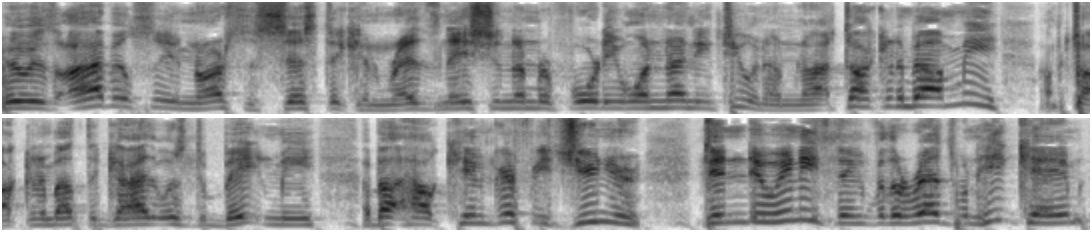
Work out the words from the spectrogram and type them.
who is obviously a narcissistic in Reds Nation number 4192. And I'm not talking about me. I'm talking about the guy that was debating me about how Ken Griffey Jr. didn't do anything for the Reds when he came.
